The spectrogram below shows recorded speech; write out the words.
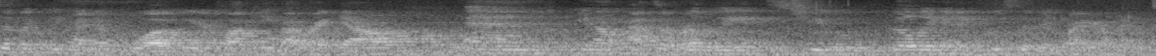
specifically kind of what we are talking about right now, and you know, as it relates to building an inclusive environment.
